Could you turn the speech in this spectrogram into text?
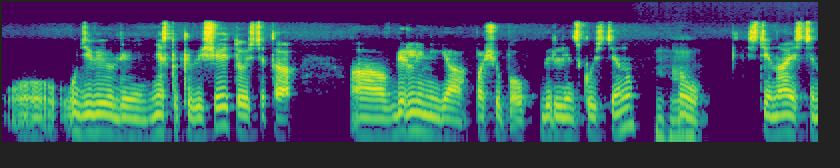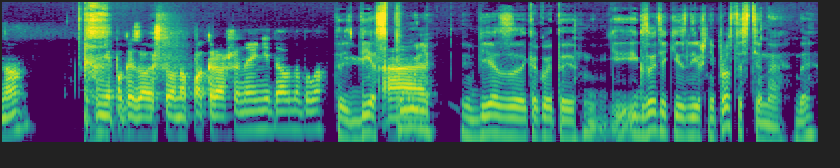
удивили несколько вещей, то есть это а, в Берлине я пощупал Берлинскую стену. Угу. Ну, стена и стена. Мне показалось, что она покрашенная недавно была. То есть без а, пуль, без какой-то экзотики излишней, просто стена, да?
